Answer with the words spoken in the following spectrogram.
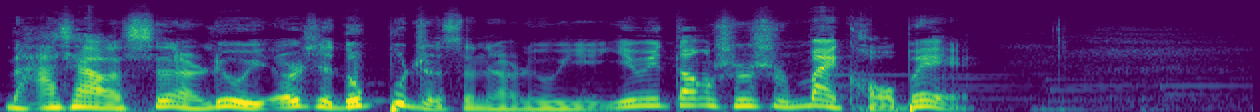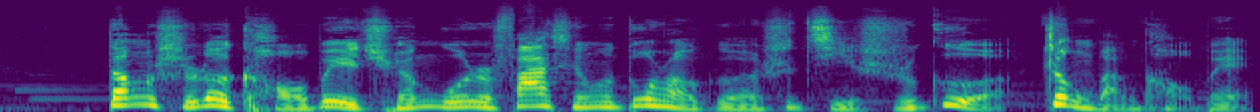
拿下了三点六亿，而且都不止三点六亿，因为当时是卖拷贝，当时的拷贝全国是发行了多少个？是几十个正版拷贝，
